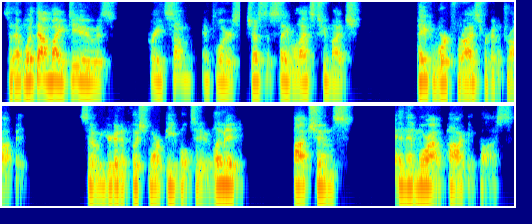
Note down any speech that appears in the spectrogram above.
So that what that might do is create some employers just to say, well, that's too much paperwork for us, we're going to drop it. So you're going to push more people to limited options and then more out of pocket costs.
